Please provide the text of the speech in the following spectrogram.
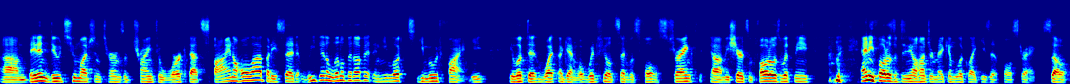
Um, they didn't do too much in terms of trying to work that spine a whole lot, but he said we did a little bit of it, and he looked he moved fine. He he looked at what again what Whitfield said was full strength. Um, he shared some photos with me. Any photos of Danielle Hunter make him look like he's at full strength. So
